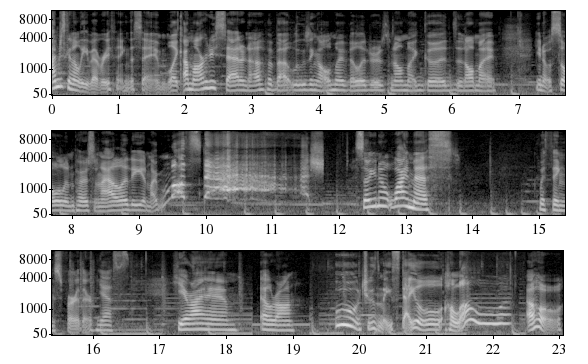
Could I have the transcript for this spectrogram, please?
I'm just gonna leave everything the same. Like, I'm already sad enough about losing all my villagers and all my goods and all my, you know, soul and personality and my mustache! So, you know, why mess with things further? Yes, here I am, Elrond. Ooh, choose my style. Hello. Oh.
